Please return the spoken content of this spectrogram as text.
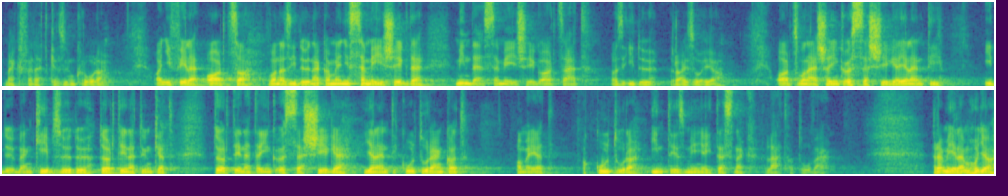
megfeledkezünk róla. Annyiféle arca van az időnek, amennyi személyiség, de minden személyiség arcát az idő rajzolja. Arcvonásaink összessége jelenti időben képződő történetünket, történeteink összessége jelenti kultúránkat, amelyet a kultúra intézményei tesznek láthatóvá. Remélem, hogy a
